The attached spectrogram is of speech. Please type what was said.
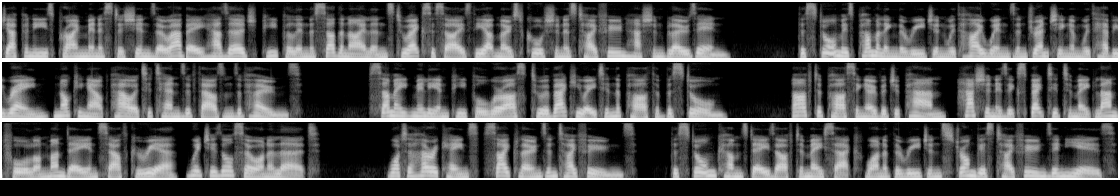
Japanese Prime Minister Shinzo Abe has urged people in the southern islands to exercise the utmost caution as Typhoon Haishen blows in. The storm is pummeling the region with high winds and drenching them with heavy rain, knocking out power to tens of thousands of homes. Some 8 million people were asked to evacuate in the path of the storm. After passing over Japan, Haishen is expected to make landfall on Monday in South Korea, which is also on alert. What are hurricanes, cyclones, and typhoons? The storm comes days after Maysak, one of the region's strongest typhoons in years.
